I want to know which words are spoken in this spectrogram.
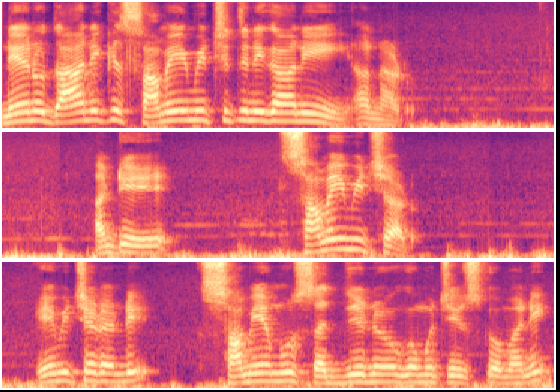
నేను దానికి సమయం ఇచ్చి తిని కానీ అన్నాడు. అంటే సమయం ఇచ్చాడు. ఏమిచ్చాడండి సమయము సద్వినియోగము చేసుకోమని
